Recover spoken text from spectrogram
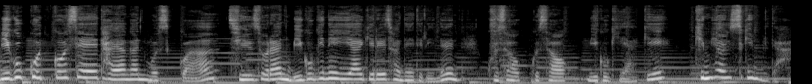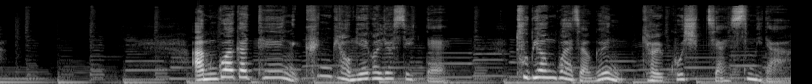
미국 곳곳의 다양한 모습과 진솔한 미국인의 이야기를 전해드리는 구석구석 미국 이야기 김현숙입니다. 암과 같은 큰 병에 걸렸을 때 투병 과정은 결코 쉽지 않습니다.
